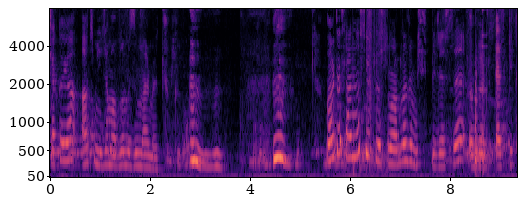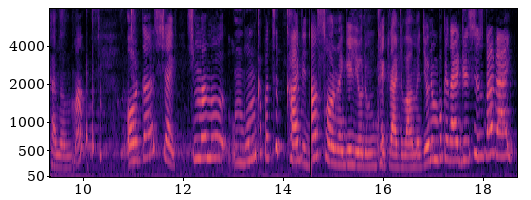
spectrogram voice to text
Şakaya atmayacağım ablam izin vermedi çünkü. Bu arada sen nasıl yapıyorsun abla demiş birisi öbür eski kanalıma. Orada şey, şimdi ben bu, bunu kapatıp kaydedeceğim. Sonra geliyorum tekrar devam ediyorum. Bu kadar görüşürüz. Bay bay.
